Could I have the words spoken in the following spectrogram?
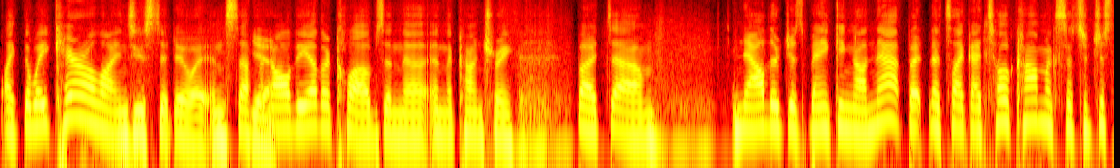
like the way Caroline's used to do it and stuff and all the other clubs in the in the country. But um now they're just banking on that but it's like I tell comics to just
